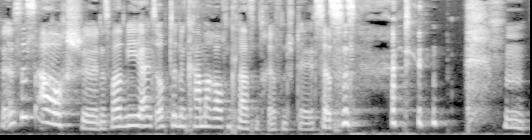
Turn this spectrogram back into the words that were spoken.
Es ist auch schön. Es war wie, als ob du eine Kamera auf ein Klassentreffen stellst. Das ist hm.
